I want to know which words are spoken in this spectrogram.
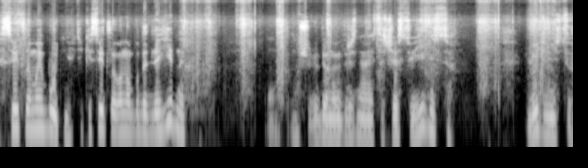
світле майбутнє. Тільки світле воно буде для гідних. От, тому що людина відрізняється честю і гідністю, людяністю.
